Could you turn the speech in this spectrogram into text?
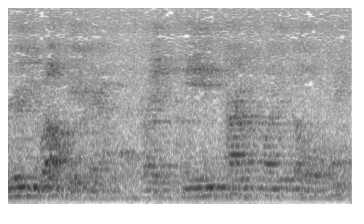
really wealthy apparently. Right? He kind of funded the whole thing.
